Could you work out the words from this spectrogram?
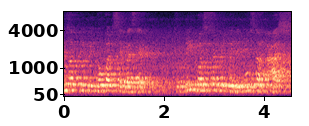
use of it? We will go for step by step. So preprocessor will be removes the hash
